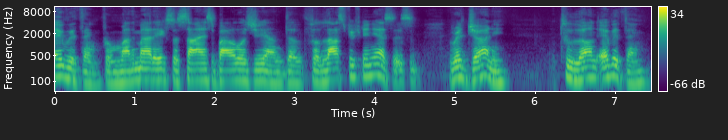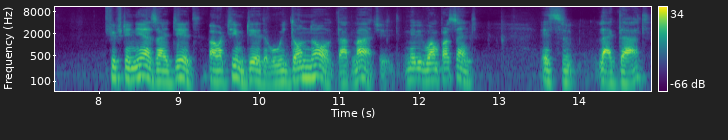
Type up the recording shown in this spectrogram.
everything from mathematics to science, biology, and uh, for the last 15 years, it's a great journey to learn everything. 15 years I did, our team did. We don't know that much, maybe 1%. It's like that.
